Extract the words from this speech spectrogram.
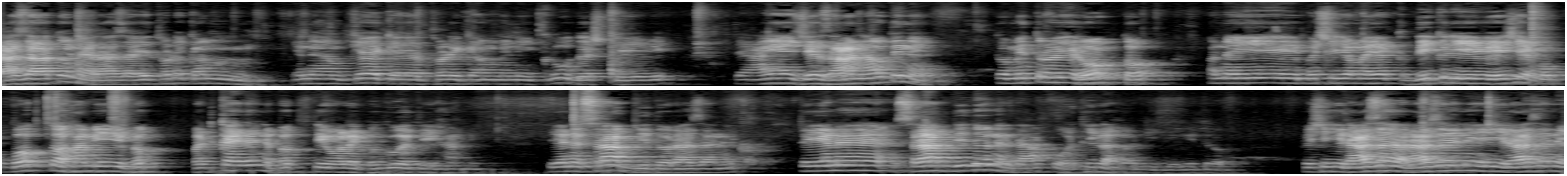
રાજા હતો ને, રાજા એ થોડીક આમ, એને આમ કહેવાય કે થોડીક આમ એની ક્રૂ દ્રષ્ટિ એવી. અહીંયા જે જાન આવતી ને, તો મિત્રો એ રોકતો. અને એ પછી એમાં એક દીકરી એવી છે કોક કોક તો હામી એવી ભટકાઈ જાય ને ભક્તિવાળી ભગવતી હામી. એને શ્રાપ દીધો રાજાને. તો એને શ્રાપ દીધો ને તો આખું હઠીલા હળગી ગયું મિત્રો. પછી એ રાજા રાજાને એ રાજાને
